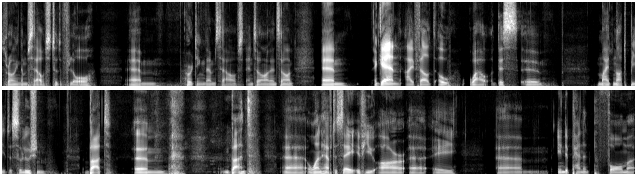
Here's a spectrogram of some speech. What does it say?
throwing themselves to the floor, um, hurting themselves, and so on and so on. Um, again, I felt, oh wow, this uh, might not be the solution, but um, but uh, one have to say if you are uh, a um, independent performer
